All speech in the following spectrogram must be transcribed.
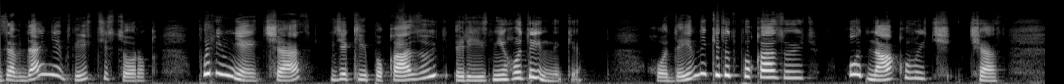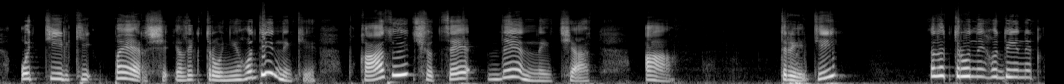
Завдання 240. Порівняй час, який показують різні годинники. Годинники тут показують однаковий час. От тільки перші електронні годинники вказують, що це денний час, а третій електронний годинник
